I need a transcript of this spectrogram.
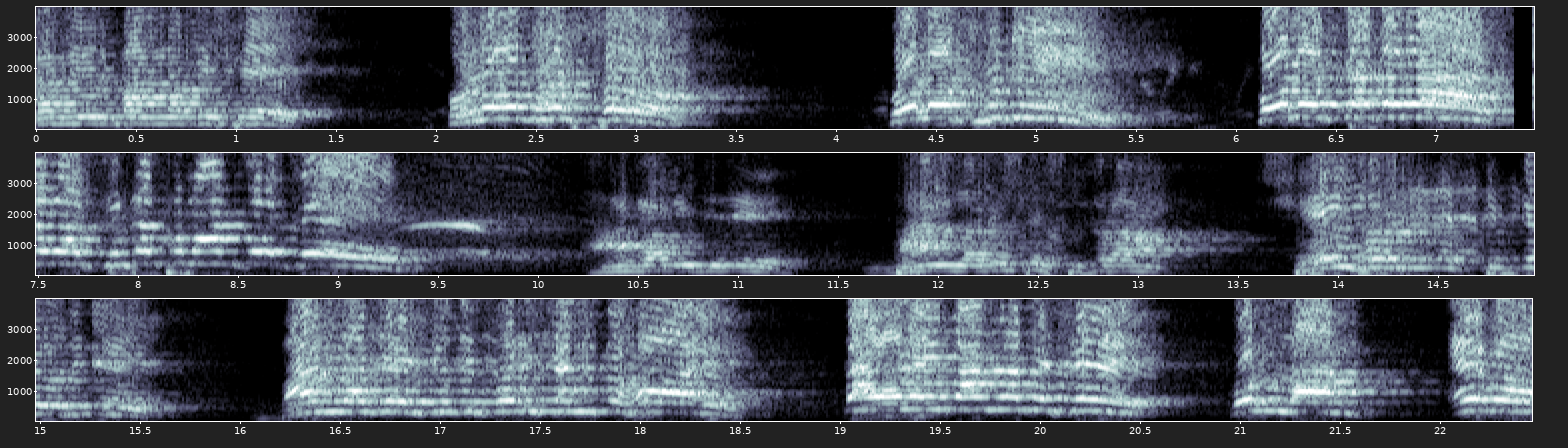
বাংলাদেশে কোন ধর্ষক, কোন খুনি, কোন সেটা প্রমাণ করেছেন আগামী দিনে বাংলাদেশে সুতরাং সেই ধরনের নেতৃত্বের অধীনে বাংলাদেশ যদি পরিচালিত হয় তাহলে বাংলাদেশে কল্যাণ এবং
